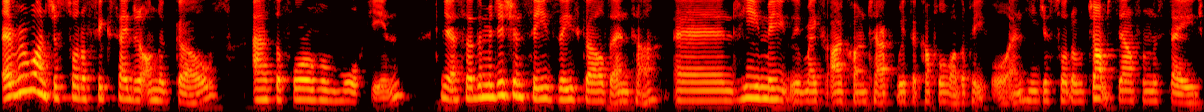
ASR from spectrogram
everyone's just sort of fixated on the girls as the four of them walk in. Yeah, so the magician sees these girls enter and he immediately makes eye contact with a couple of other people and he just sort of jumps down from the stage,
